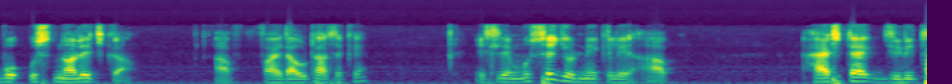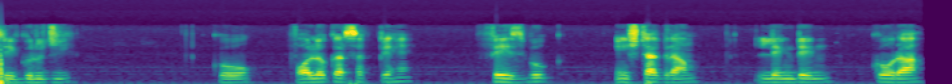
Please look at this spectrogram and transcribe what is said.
वो उस नॉलेज का आप फ़ायदा उठा सकें। इसलिए मुझसे जुड़ने के लिए आप hash tag G D three Guru ji को फॉलो कर सकते हैं। Facebook Instagram LinkedIn Quora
